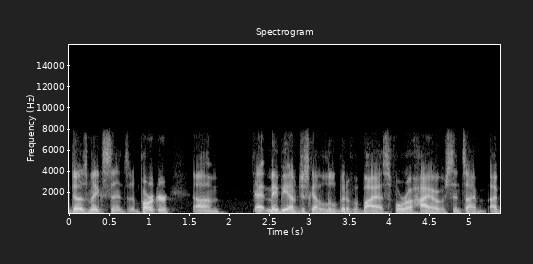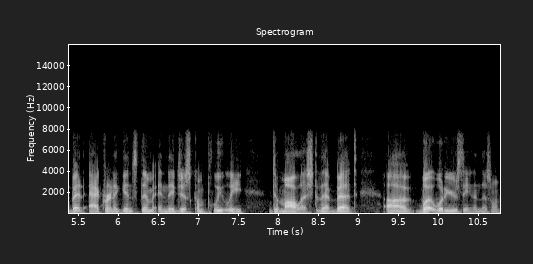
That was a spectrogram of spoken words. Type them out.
Does make sense. Parker, um, uh, maybe I've just got a little bit of a bias for Ohio since I, I bet Akron against them and they just completely demolished that bet. Uh, what what are you seeing in this one?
